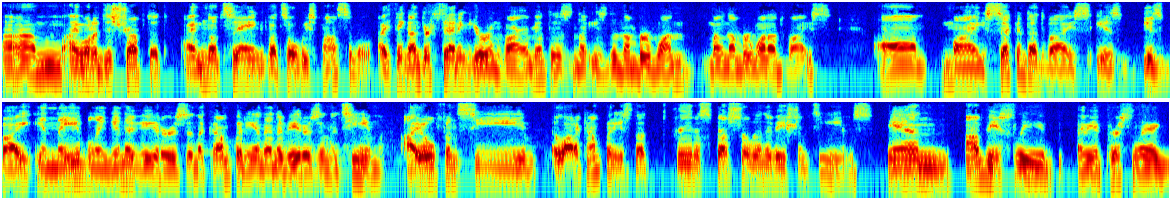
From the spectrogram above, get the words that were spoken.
Um, I want to disrupt it. I'm not saying that's always possible. I think understanding your environment is is the number one, my number one advice. Um, my second advice is is by enabling innovators in the company and innovators in the team. I often see a lot of companies that create a special innovation teams, and obviously, I mean personally, I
